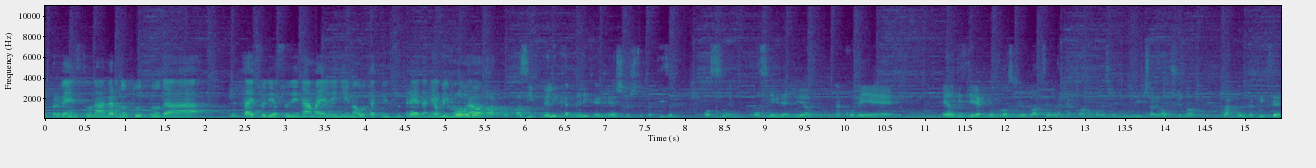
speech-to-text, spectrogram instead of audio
u prvenstvu, namerno tutnu da taj sudija sudi nama ili njima utakmicu pre da ne Ja bi bih volio da je mogao. tako. Pazi, velika, velika je greška što Partizan posle poslednjeg derbija, na kome je Elvis direktno prostio dva crvena kartona, kome smo pričali opširno nakon utakmice,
